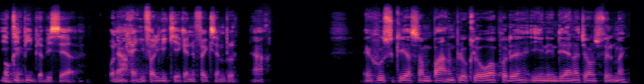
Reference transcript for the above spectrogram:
i okay. de bibler, vi ser rundt omkring ja. i folkekirkerne for eksempel. Ja. Jeg husker, at jeg som barn blev klogere på det i en Indiana Jones film, ikke?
